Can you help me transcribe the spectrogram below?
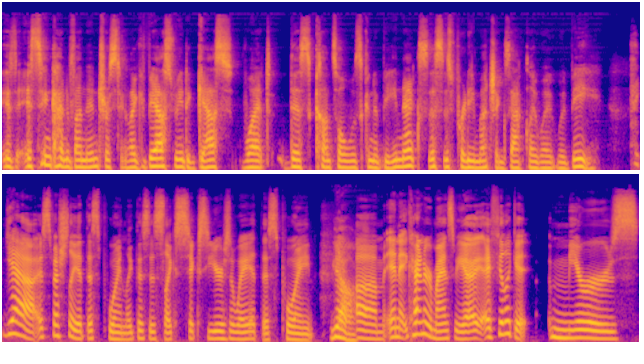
it, it seemed kind of uninteresting. Like if you asked me to guess what this console was going to be next, this is pretty much exactly what it would be. Yeah, especially at this point. Like this is like six years away at this point. Yeah, Um, and it kind of reminds me. I, I feel like it mirrors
